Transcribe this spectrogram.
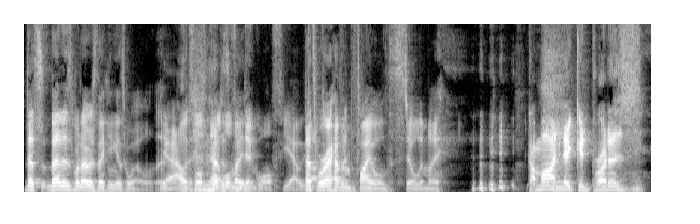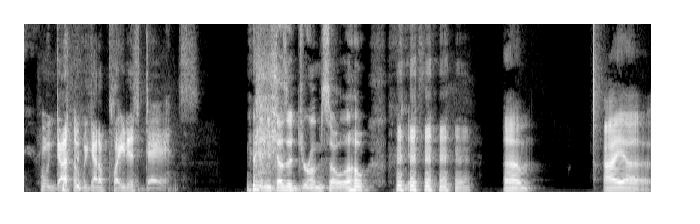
That's that is what I was thinking as well. Yeah, Alex Wolff, Nat Wolff, my, and Dick Wolf. Yeah, that's where I have them filed still in my. Come on, naked brothers! We gotta we gotta play this dance. And then he does a drum solo. um, I uh,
